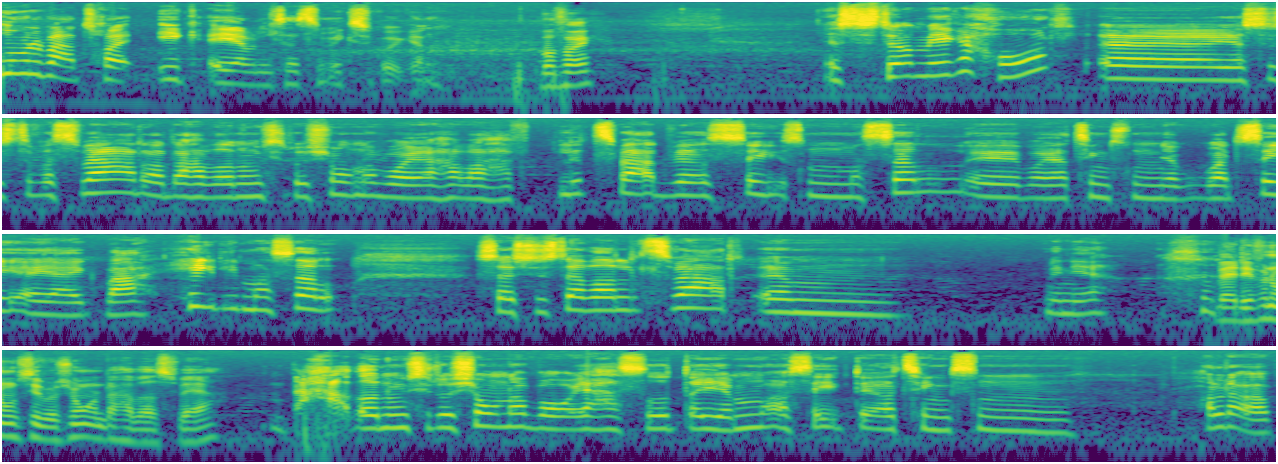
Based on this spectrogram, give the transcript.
umiddelbart tror jeg ikke, at jeg vil tage til Mexico igen. Hvorfor ikke? Jeg synes, det var mega hårdt. Øh, jeg synes, det var svært, og der har været nogle situationer, hvor jeg har haft lidt svært ved at se sådan mig selv. Øh, hvor jeg tænkte, sådan, jeg kunne godt se, at jeg ikke var helt i mig selv. Så jeg synes, det har været lidt svært. Øhm, men ja, Hvad er det for nogle situationer, der har været svære? der har været nogle situationer, hvor jeg har siddet derhjemme og set det og tænkt sådan, hold da op.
